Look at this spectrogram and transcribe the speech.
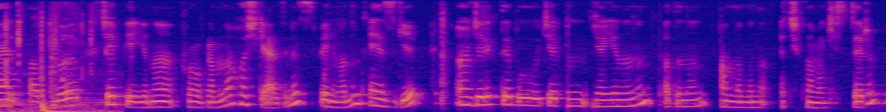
Ezgisel adlı cep yayını programına hoş geldiniz. Benim adım Ezgi. Öncelikle bu cep yayınının adının anlamını açıklamak isterim.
